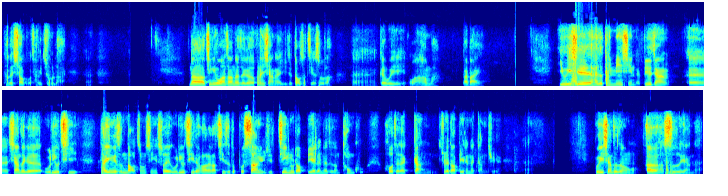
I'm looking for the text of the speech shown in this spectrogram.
它的效果才会出来。嗯，那今天晚上的这个分享呢也就到此结束了。呃，各位晚安吧，拜拜。有一些还是挺明显的，比如讲，呃，像这个五六七，它因为是脑中心，所以五六七的话呢，它其实都不善于去进入到别人的这种痛苦，或者来感觉到别人的感觉，不会像这种二和四一样的，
